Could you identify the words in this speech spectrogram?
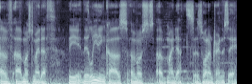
of uh, most of my death. The the leading cause of most of my deaths is what I'm trying to say.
